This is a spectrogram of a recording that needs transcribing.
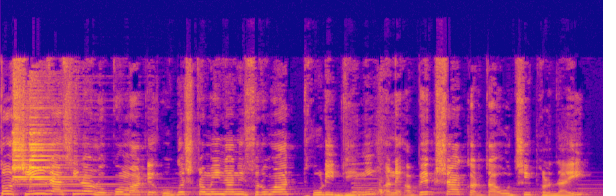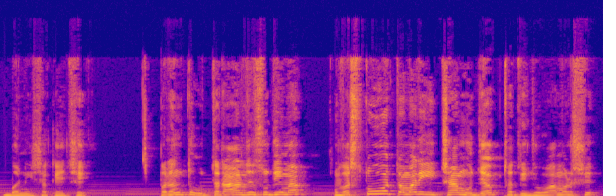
તો સિંહ રાશિના લોકો માટે ઓગસ્ટ મહિનાની શરૂઆત થોડી ધીમી અને અપેક્ષા કરતા ઓછી ફળદાયી બની શકે છે. પરંતુ ઉત્તરાર્ધ સુધીમાં વસ્તુઓ તમારી ઈચ્છા મુજબ થતી જોવા મળશે.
